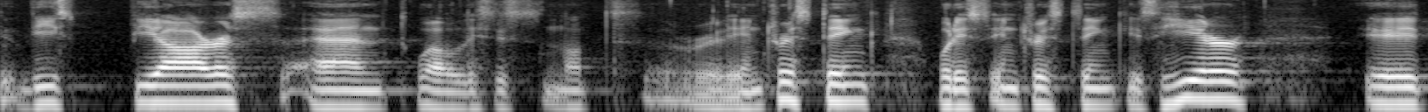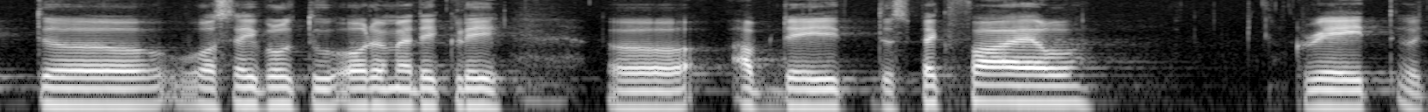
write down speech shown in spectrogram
these PRs. And well, this is not really interesting. What is interesting is here. It uh, was able to automatically uh, update the spec file, create a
